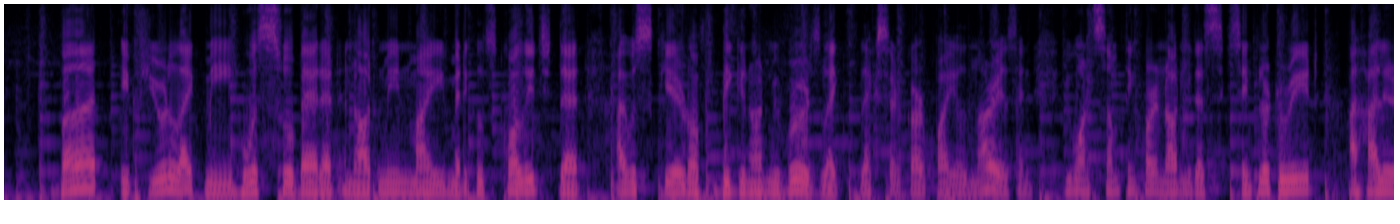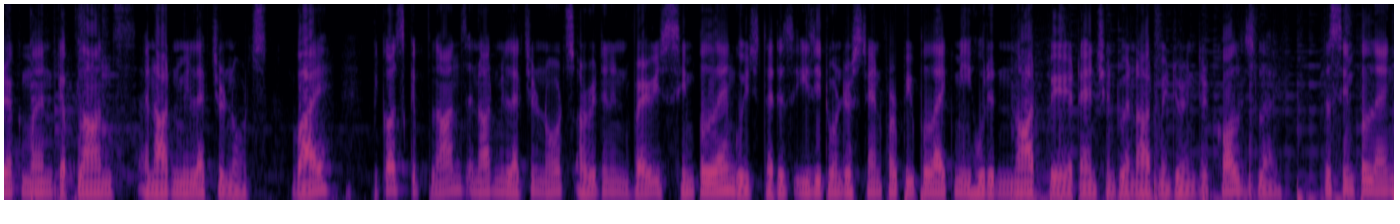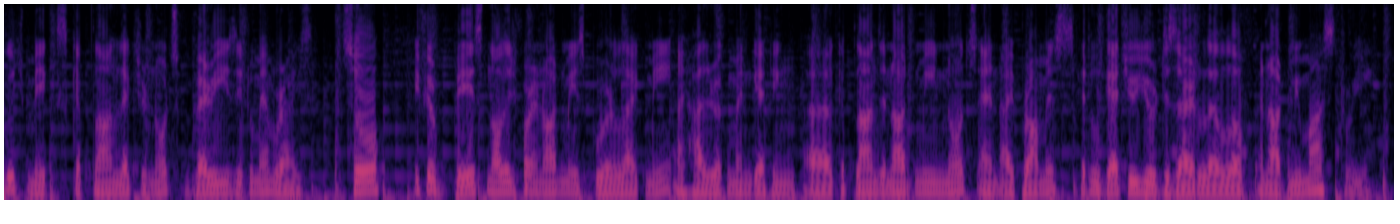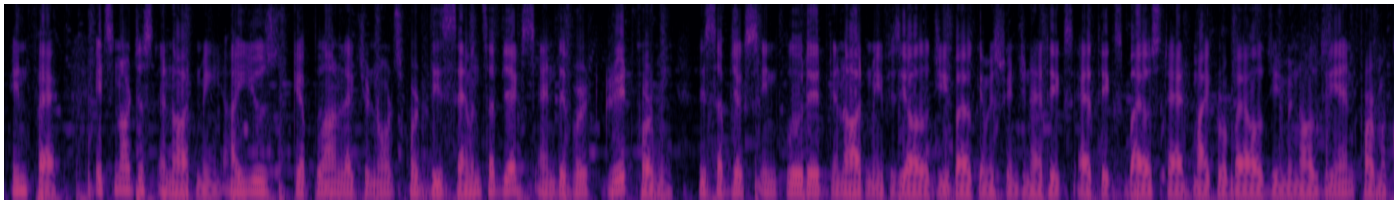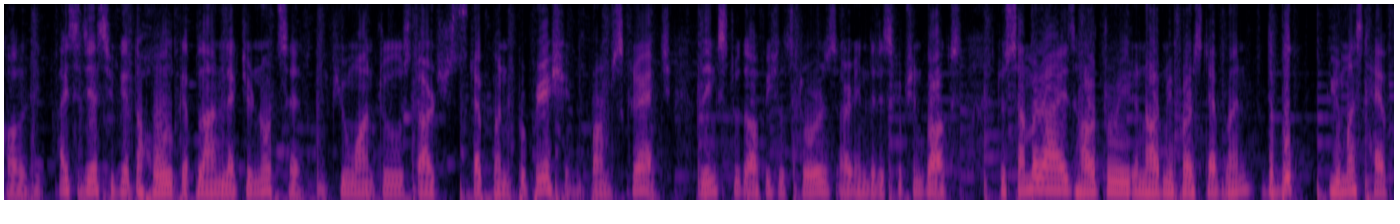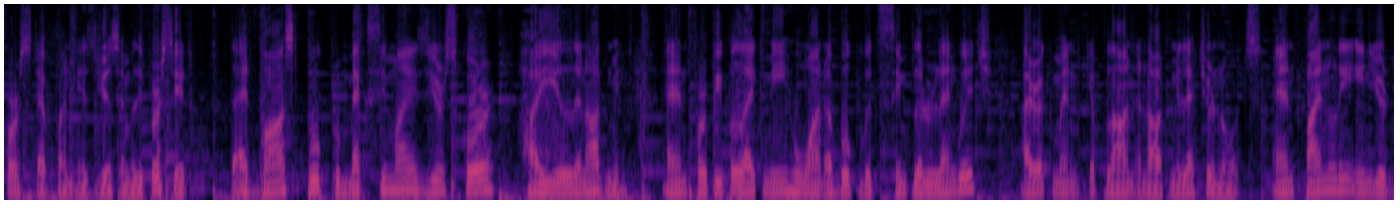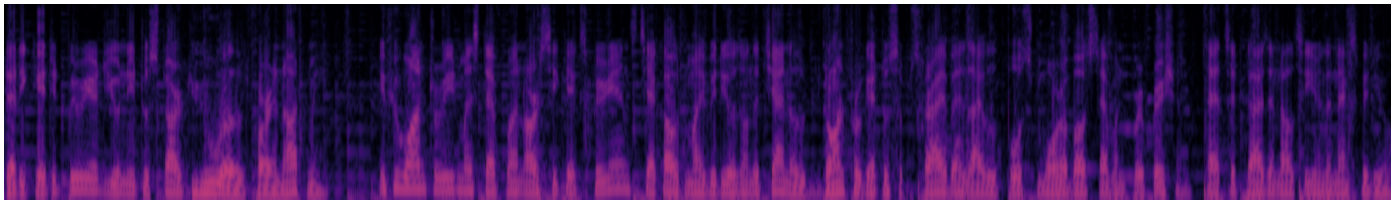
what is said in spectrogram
But if you're like me who was so bad at anatomy in my medical college that I was scared of big anatomy words like flexor carpi ulnaris and you want something for anatomy that's simpler to read, I highly recommend Kaplan's anatomy lecture notes. Why? Because Kaplan's anatomy lecture notes are written in very simple language that is easy to understand for people like me who did not pay attention to anatomy during their college life. The simple language makes Kaplan lecture notes very easy to memorize. So if your base knowledge for anatomy is poor like me, I highly recommend getting uh, Kaplan's anatomy notes and I promise it will get you your desired level of anatomy mastery. In fact, it's not just anatomy. I used Kaplan lecture notes for these 7 subjects and they worked great for me. These subjects included anatomy, physiology, biochemistry and genetics, ethics, biostat, microbiology, immunology and pharmacology. I suggest you get the whole Kaplan lecture note set if you want to start step 1 preparation from scratch. Links to the official stores are in the description box. To summarize how to read anatomy for step 1, the book you must have for step 1 is USMLE First Aid the advanced book to maximize your score, High Yield Anatomy. And for people like me who want a book with simpler language, I recommend Kaplan Anatomy lecture notes. And finally, in your dedicated period, you need to start UWorld for anatomy. If you want to read my step 1 or CK experience, check out my videos on the channel. Don't forget to subscribe as I will post more about step 1 preparation. That's it guys and I'll see you in the next video.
